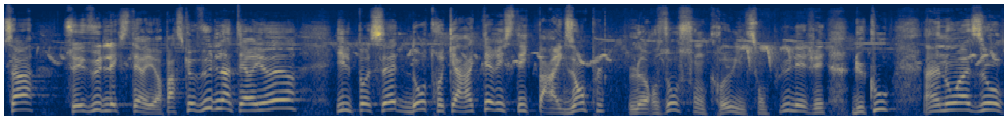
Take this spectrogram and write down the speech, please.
Ça, c'est vu de l'extérieur. Parce que vu de l'intérieur, ils possèdent d'autres caractéristiques. Par exemple, leurs os sont creux, ils sont plus légers. Du coup, un oiseau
